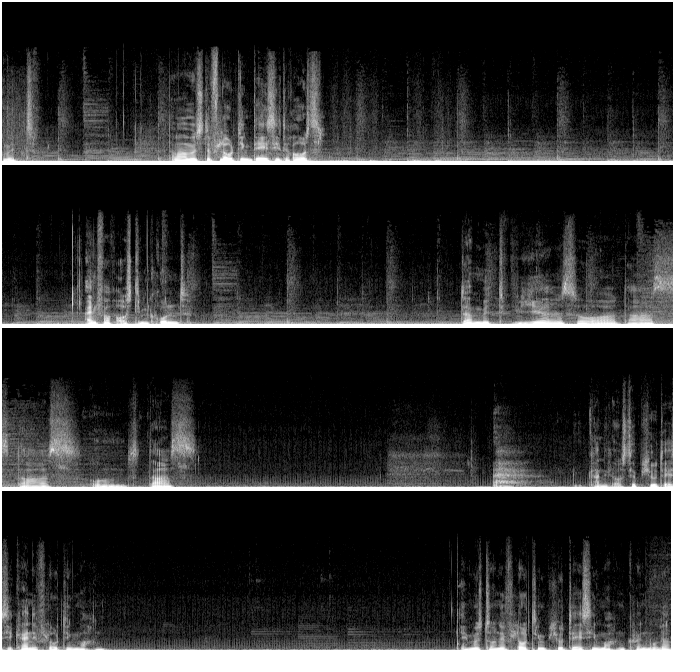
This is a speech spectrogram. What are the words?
mit. Da machen wir jetzt eine Floating Daisy draus. Einfach aus dem Grund, damit wir so das, das und das. Kann ich aus der Pure Daisy keine Floating machen? Ich müsste doch eine Floating Pure Daisy machen können, oder?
